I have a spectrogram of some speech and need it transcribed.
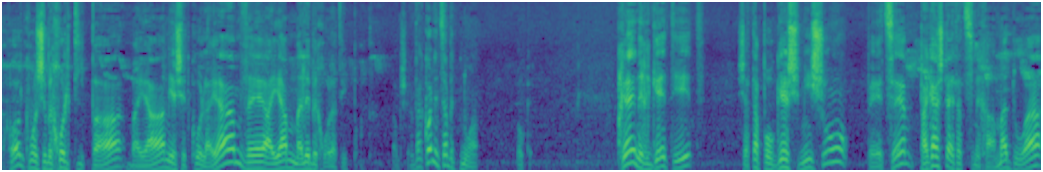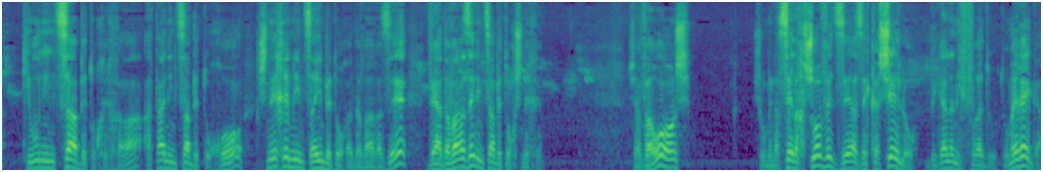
נכון? כמו שבכל טיפה בים יש את כל הים, והים מלא בכל הטיפות. לא והכל נמצא בתנועה. אוקיי. מבחינה אנרגטית, שאתה פוגש מישהו, בעצם, פגשת את עצמך. מדוע? כי הוא נמצא בתוכך, אתה נמצא בתוכו, שניכם נמצאים בתוך הדבר הזה, והדבר הזה נמצא בתוך שניכם. עכשיו, הראש, שהוא מנסה לחשוב את זה, אז זה קשה לו, בגלל הנפרדות. הוא אומר, רגע,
